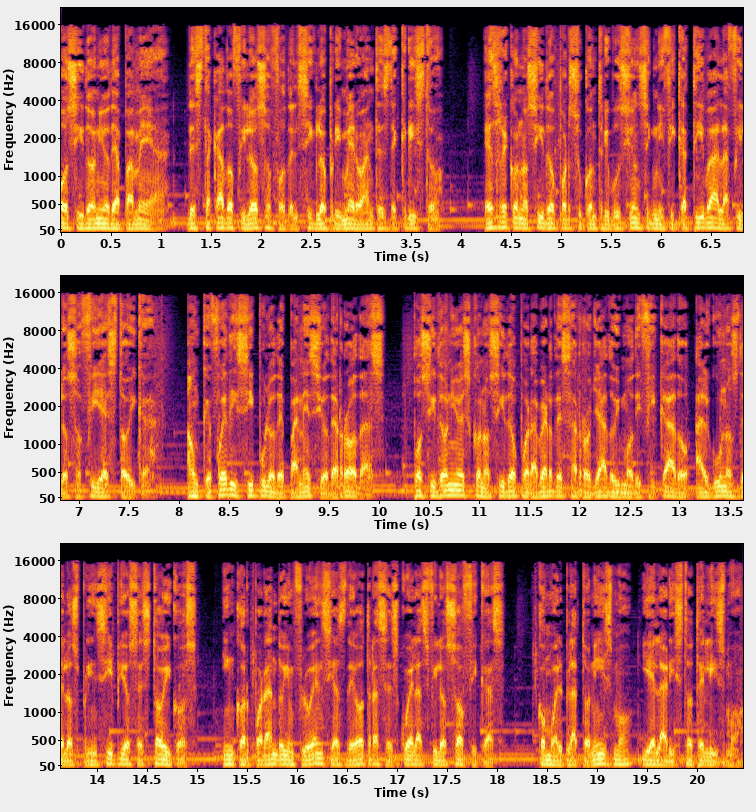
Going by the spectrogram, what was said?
Posidonio de Apamea, destacado filósofo del siglo I a.C., es reconocido por su contribución significativa a la filosofía estoica. Aunque fue discípulo de Panecio de Rodas, Posidonio es conocido por haber desarrollado y modificado algunos de los principios estoicos, incorporando influencias de otras escuelas filosóficas, como el platonismo y el aristotelismo.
